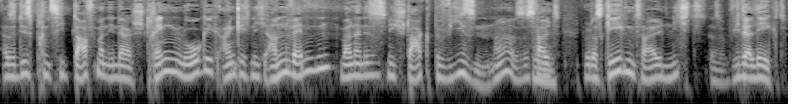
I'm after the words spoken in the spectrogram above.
also dieses Prinzip darf man in der strengen Logik eigentlich nicht anwenden, weil dann ist es nicht stark bewiesen. Ne? Es ist mhm. halt nur das Gegenteil nicht, also widerlegt.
